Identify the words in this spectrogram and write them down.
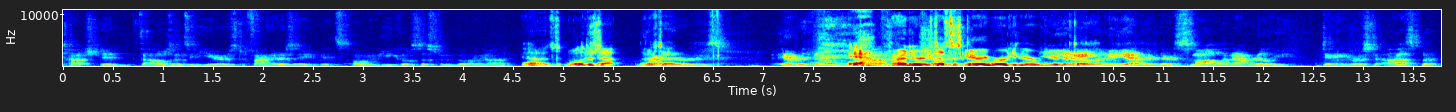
touched in thousands of years to find there's a its own ecosystem going on. Yeah. It's, well, there's that. There's that. Predators, everything. Yeah, predators. That's a scary word to hear when you're in a know, I mean, yeah, they're, they're small and not really dangerous to us, but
